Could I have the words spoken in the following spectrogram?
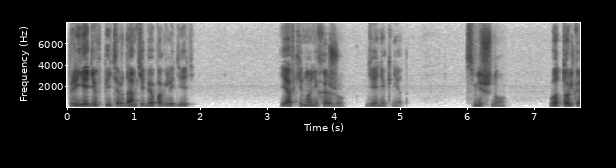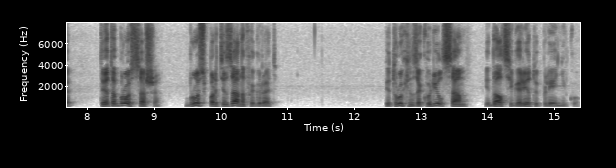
Приедем в Питер, дам тебе поглядеть. Я в кино не хожу, денег нет. Смешно. Вот только ты это брось, Саша. Брось в партизанов играть. Петрухин закурил сам и дал сигарету пленнику.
